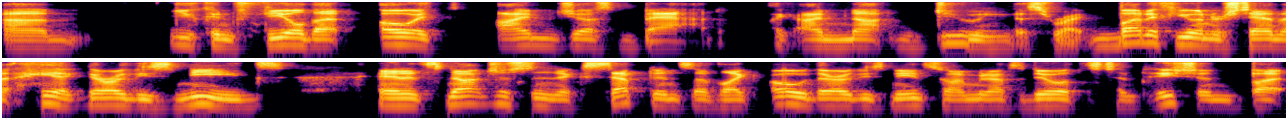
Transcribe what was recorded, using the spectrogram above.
um, you can feel that oh, it I'm just bad. Like i'm not doing this right. But if you understand that hey like there are these needs and it's not just an acceptance of like oh there are these needs so i'm gonna have to deal with this temptation but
